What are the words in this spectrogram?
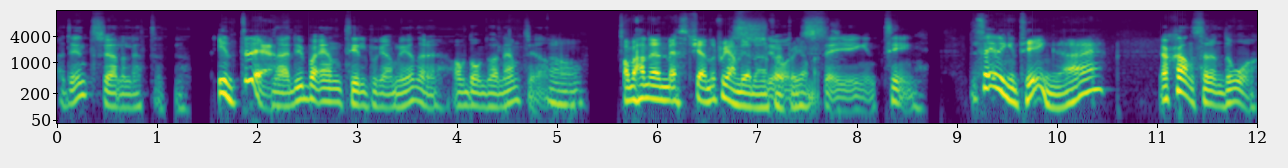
Ja, Det är inte så jävla lätt. Inte det? Nej, det är ju bara en till programledare av de du har nämnt redan. Ja. Ja, men han är den mest kände programledaren Alltså, för programmet. säger ju ingenting. Det säger ingenting, nej. Jag chansar ändå.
